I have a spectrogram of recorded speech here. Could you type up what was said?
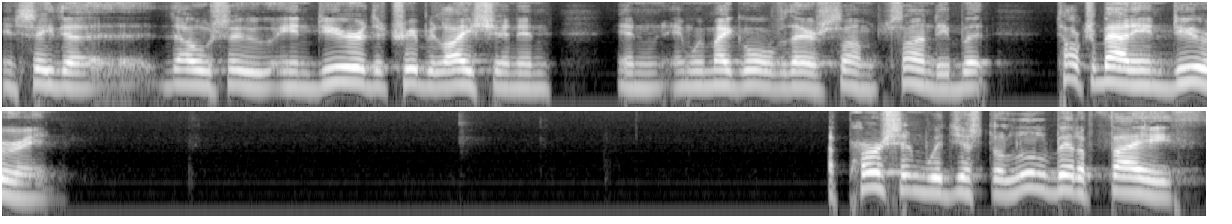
and see the those who endure the tribulation, and, and, and we may go over there some Sunday, but talks about enduring. A person with just a little bit of faith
